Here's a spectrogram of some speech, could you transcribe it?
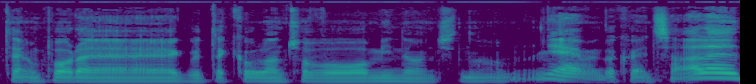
tę porę jakby taką lunchową ominąć. No nie wiem do końca, ale,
